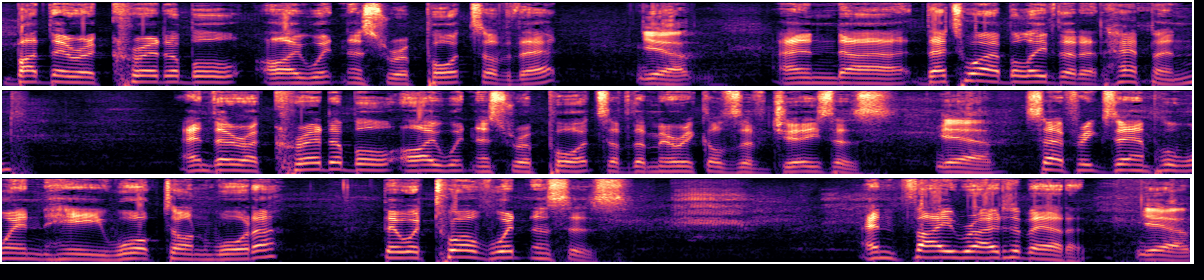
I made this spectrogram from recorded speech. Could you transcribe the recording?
but there are credible eyewitness reports of that. Yeah. And uh, that's why I believe that it happened. And there are credible eyewitness reports of the miracles of Jesus. Yeah. So, for example, when he walked on water, there were 12 witnesses. And they wrote about it. Yeah.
